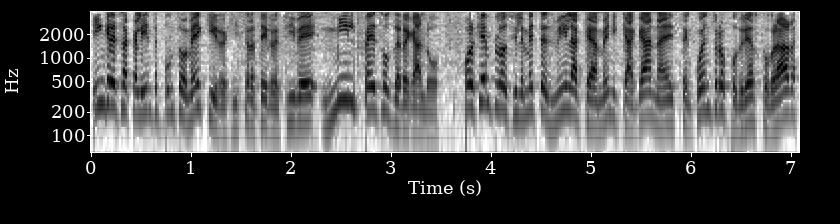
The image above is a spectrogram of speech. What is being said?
Ingresa a caliente.mx, regístrate y recibe mil pesos de regalo. Por ejemplo, si le metes mil a que América gana este encuentro, podrías cobrar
